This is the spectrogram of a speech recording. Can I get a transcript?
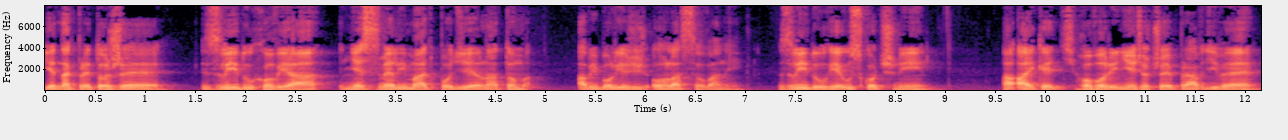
Jednak preto, že zlí duchovia nesmeli mať podiel na tom, aby bol Ježiš ohlasovaný zlý duch je úskočný a aj keď hovorí niečo, čo je pravdivé,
